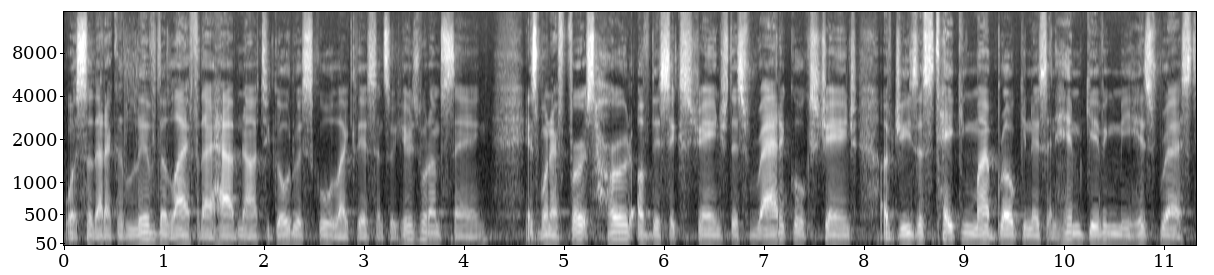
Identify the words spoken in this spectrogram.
was so that I could live the life that I have now to go to a school like this. And so here's what I'm saying is when I first heard of this exchange, this radical exchange of Jesus taking my brokenness and him giving me his rest,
